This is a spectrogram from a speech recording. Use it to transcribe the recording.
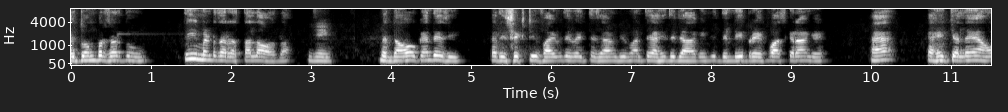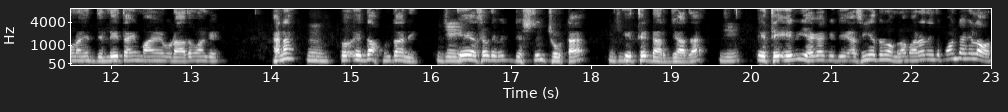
ਅੱਜ ਤੋਂ ਅੰਮ੍ਰਿਤਸਰ ਤੋਂ 30 ਮਿੰਟ ਦਾ ਰਸਤਾ ਲਾਹੌਰ ਦਾ। ਜੀ। ਜਿੱਦਾਂ ਉਹ ਕਹਿੰਦੇ ਸੀ ਕਦੀ 65 ਦੇ ਵਿੱਚ ਤੇ 71 ਤੇ ਅਸੀਂ ਤੇ ਜਾ ਕੇ ਜੀ ਦਿੱਲੀ ਬ੍ਰੇਕਫਾਸਟ ਕਰਾਂਗੇ ਹੈ? ਅਸੀਂ ਚੱਲੇ ਆ ਹੁਣ ਅਸੀਂ ਦਿੱਲੀ ਤਾਈਂ ਮਾਏ ਉਡਾ ਦੇਵਾਂਗੇ। ਹੈਨਾ? ਹੂੰ। ਤਾਂ ਇਦਾਂ ਹੁੰਦਾ ਨਹੀਂ। ਇਹ ਅਸਲ ਦੇ ਵਿੱਚ ਡਿਸਟੈਂਸ ਛੋਟਾ ਇੱਥੇ ਡਰ ਜ਼ਿਆਦਾ ਜੀ। ਇੱਥੇ ਇਹ ਵੀ ਹੈਗਾ ਕਿ ਜੇ ਅਸੀਂ ਇਧਰੋਂ ਹਮਲਾ ਮਾਰਿਆ ਤਾਂ ਪਹੁੰਚ ਜਾਾਂਗੇ ਲਾਹੌਰ।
